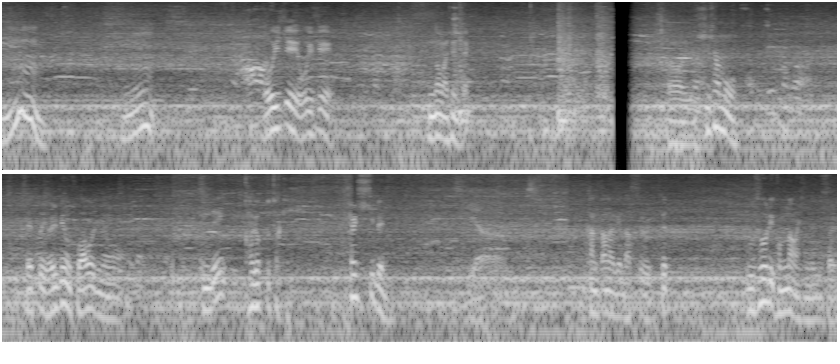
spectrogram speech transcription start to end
음, 음, 오이시 오이시. 존나 맛있는데? 아 시샤모. 제가 또 열빙어 좋아하거든요. 근데 가격도 착해. 80엔. 이야. 간단하게 낮술 끝. 우설이 겁나 맛있네 우설.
